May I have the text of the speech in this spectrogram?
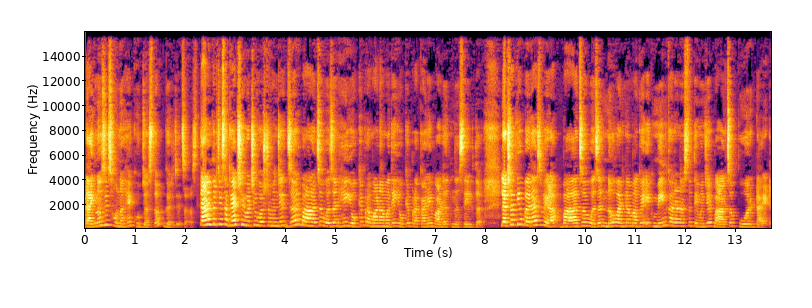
डायग्नोसिस होणं हे खूप जास्त गरजेचं असतं. त्यानंतरची सगळ्यात शेवटची गोष्ट म्हणजे जर बाळाचं वजन हे योग्य प्रमाणामध्ये योग्य प्रकारे वाढत नसेल तर. लक्षात घ्या बऱ्याच वेळा बाळाचं वजन न वाढण्यामागे एक मेन कारण असतं ते म्हणजे बाळाचं पुअर डाएट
